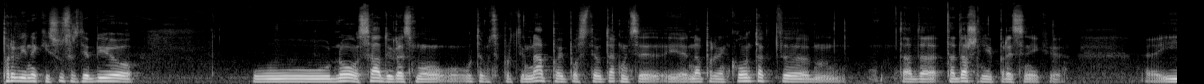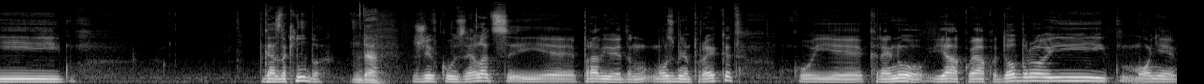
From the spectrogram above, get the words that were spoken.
prvi neki susret je bio U Novom Sadu igrali smo utakmicu protiv Napa i posle te utakmice je napravljen kontakt. E, tada, tadašnji predsjednik e, i gazda kluba da. Živko Uzelac je pravio jedan ozbiljan projekat koji je krenuo jako, jako dobro i on je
